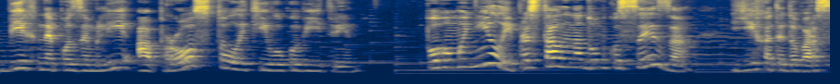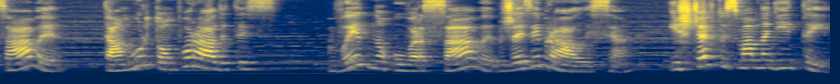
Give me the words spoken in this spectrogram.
біг не по землі, а просто летів у повітрі. Погомоніли й пристали на думку Сиза їхати до Варсави, там гуртом порадитись. Видно, у Варсави вже зібралися, і ще хтось мав надійти,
